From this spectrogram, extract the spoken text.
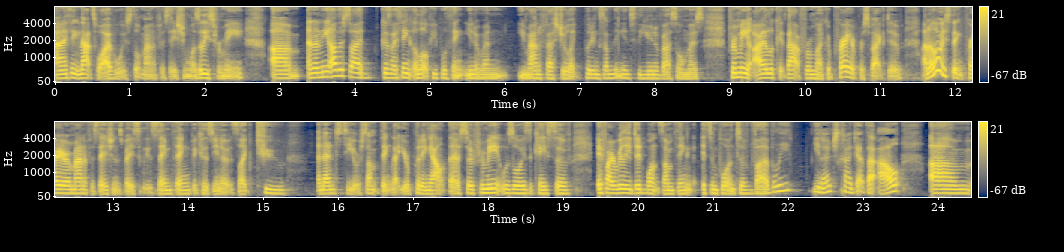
And i think that's what i've always thought manifestation was at least for me. Um, and then the other side because i think a lot of people think you know when you manifest you're like putting something into the universe almost. For me i look at that from like a prayer perspective. And i always think prayer and manifestation is basically the same thing because you know it's like two an entity or something that you're putting out there. So for me, it was always a case of if I really did want something, it's important to verbally, you know, just kind of get that out. Um,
